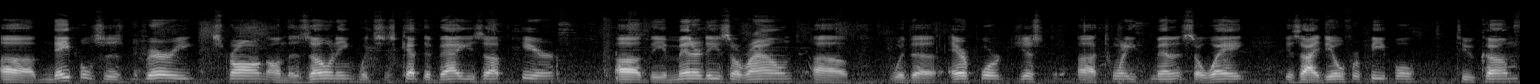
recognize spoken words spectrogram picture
Uh, Naples is very strong on the zoning, which has kept the values up here. Uh, the amenities around, uh, with the airport just uh, 20 minutes away, is ideal for people to come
